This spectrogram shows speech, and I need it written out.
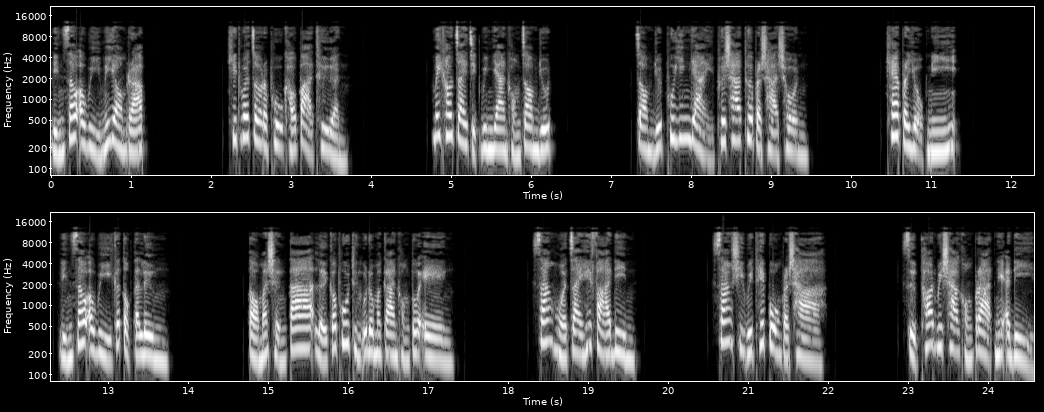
หลินเศร้าอวีไม่ยอมรับ คิดว่าโจรภูเขาป่าเถื่อน ไม่เข้าใจจิตวิญญาณของจอมยุทธ จอมยุทธผู้ยิ่งใหญ่เพื่อชาติเพื่อประชาชน แค่ประโยคนี้ หลินเศร้าอวีก็ตกตะลึง ต่อมาเฉิงต้าเลยก็พูดถึงอุดมการณ์ของตัวเอง สร้างหัวใจให้ฟ้าดิน สร้างชีวิตให้ปวงประชา สืบทอดวิชาของปราดในอดีต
